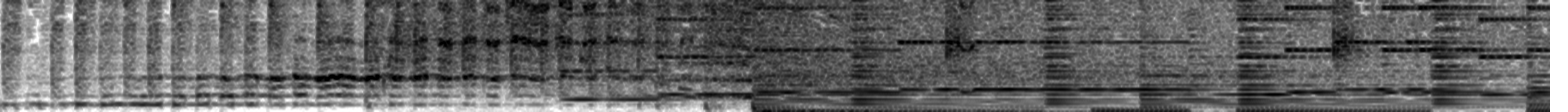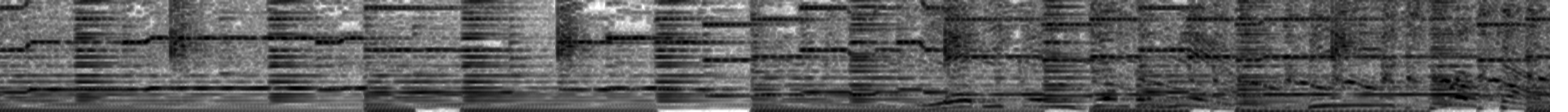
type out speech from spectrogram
Ladies and gentlemen, please welcome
